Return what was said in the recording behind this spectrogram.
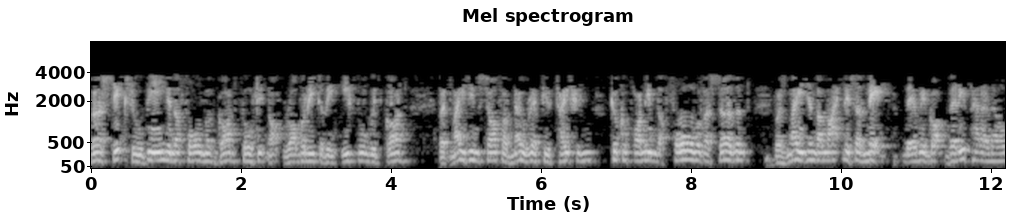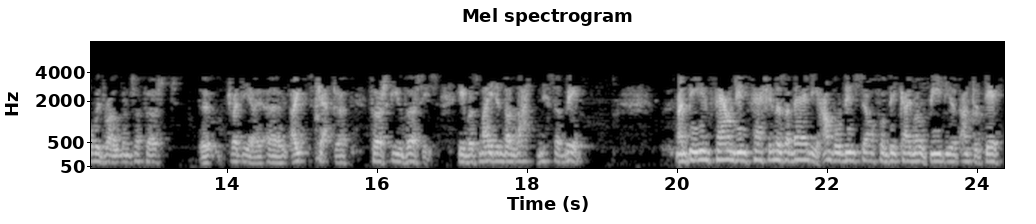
verse 6, who being in the form of God thought it not robbery to be equal with God, but made himself of no reputation, took upon him the form of a servant, was made in the likeness of men. There we've got very parallel with Romans, the first uh, 28th uh, chapter, first few verses. He was made in the likeness of men. And being found in fashion as a man, he humbled himself and became obedient unto death,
